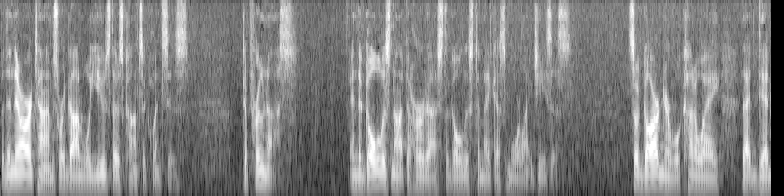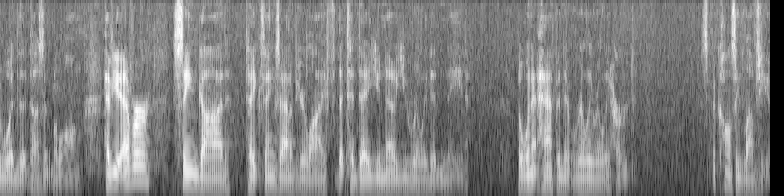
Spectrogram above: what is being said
But then there are times where God will use those consequences to prune us. And the goal is not to hurt us, the goal is to make us more like Jesus. So a gardener will cut away that dead wood that doesn't belong. Have you ever seen God take things out of your life that today you know you really didn't need. But when it happened, it really, really hurt. It's because He loves you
